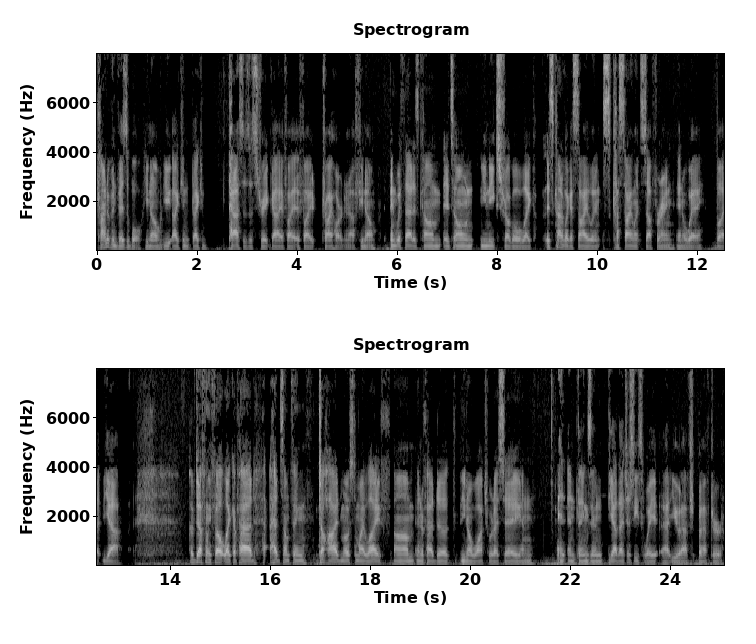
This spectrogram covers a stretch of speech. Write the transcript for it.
kind of invisible, you know, you, I can, I can pass as a straight guy if I, if I try hard enough, you know, and with that has come its own unique struggle. Like it's kind of like a silent, silent suffering in a way. But yeah, I've definitely felt like I've had had something to hide most of my life, um, and I've had to you know watch what I say and, and, and things, and yeah, that just eats away at you after after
